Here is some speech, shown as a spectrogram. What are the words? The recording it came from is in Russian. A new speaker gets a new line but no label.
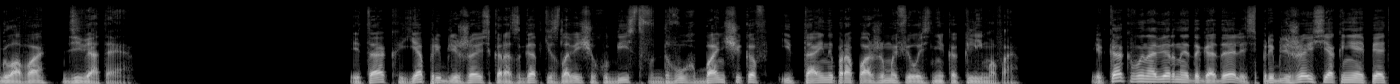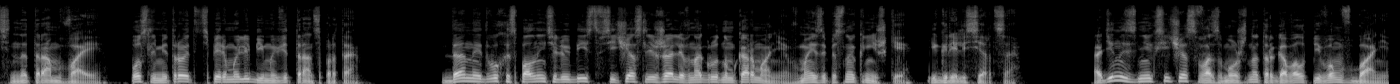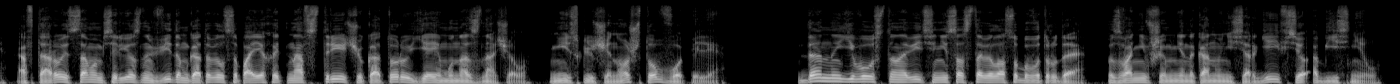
Глава 9 Итак, я приближаюсь к разгадке зловещих убийств двух банщиков и тайны пропажи мафиозника Климова. И как вы, наверное, догадались, приближаюсь я к ней опять на трамвае. После метро это теперь мой любимый вид транспорта. Данные двух исполнителей убийств сейчас лежали в нагрудном кармане, в моей записной книжке, и грели сердце. Один из них сейчас, возможно, торговал пивом в бане, а второй с самым серьезным видом готовился поехать на встречу, которую я ему назначил. Не исключено, что в «Опеле». Данные его установить не составило особого труда. Позвонивший мне накануне Сергей все объяснил.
